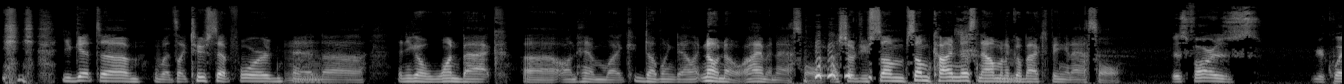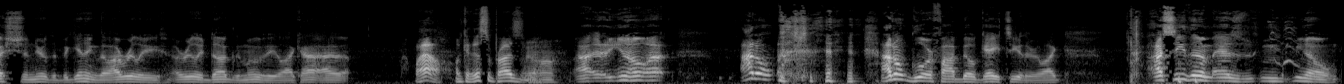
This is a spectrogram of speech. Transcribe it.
you get um, what it's like two step forward and uh, then you go one back uh, on him like doubling down like no no I am an asshole. I showed you some some kindness. Now I'm gonna go back to being an asshole. As far as your question near the beginning, though, I really, I really dug the movie. Like I, I wow okay this surprises me I, uh, I you know, I, I don't, I don't glorify Bill Gates either. Like I see them as, you know,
